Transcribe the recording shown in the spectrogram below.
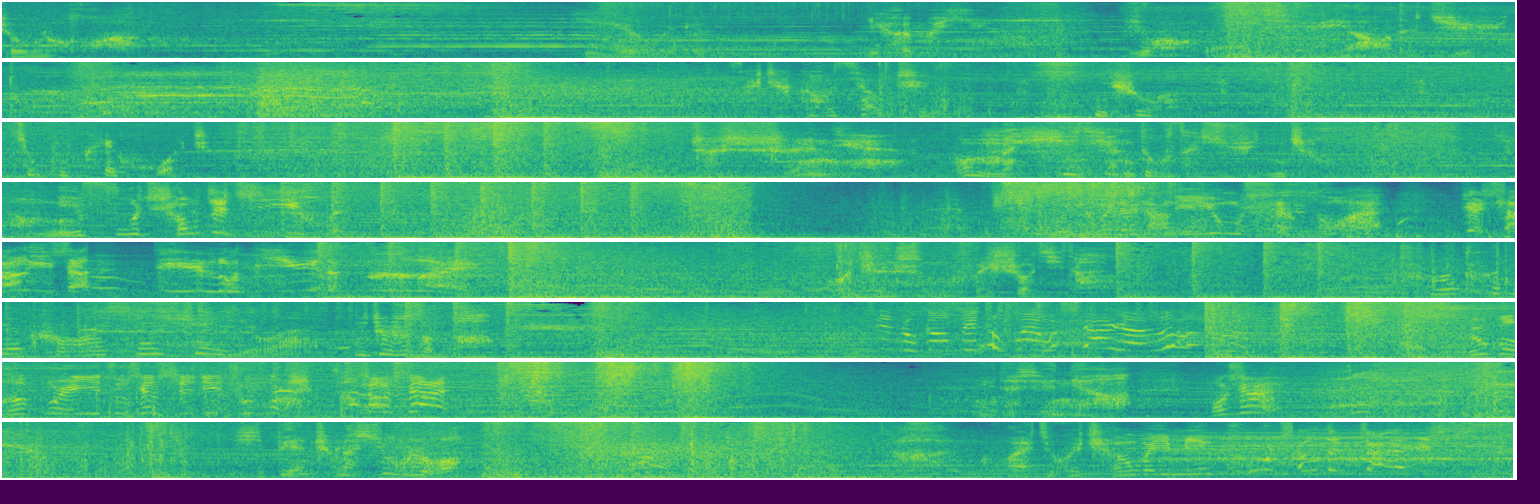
修罗花，以愿为根，以恨为引，永无解药的剧毒。在这高墙之内，你若就不配活着。这十年，我每一天都在寻找让你复仇的机会。为了让你永世所爱，也尝一下跌落地狱的滋味。我真是母妃设计的。除了特别渴望鲜血以外，你这是怎么了？郡主刚变成怪物杀人了。如果和夫人一族相时间出不来，上山！你的新娘，不去，已变成了修罗。快就会成为一名屠城的战士。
